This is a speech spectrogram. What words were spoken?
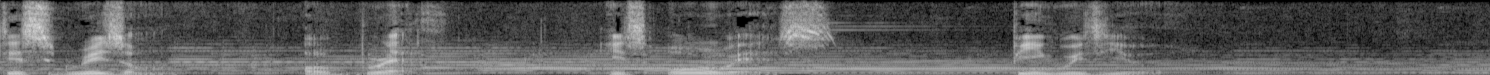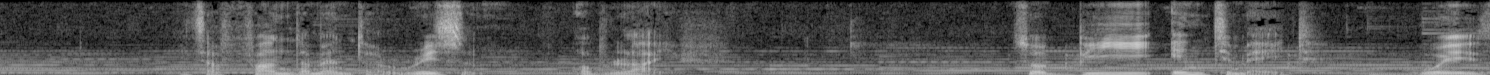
This rhythm of breath is always being with you. It's a fundamental rhythm of life. So be intimate with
